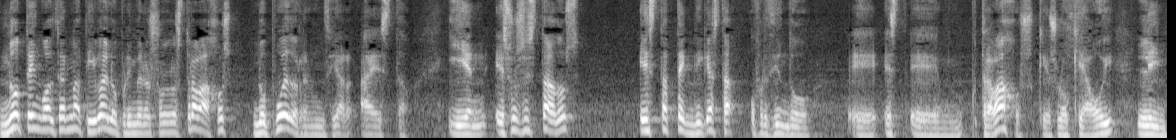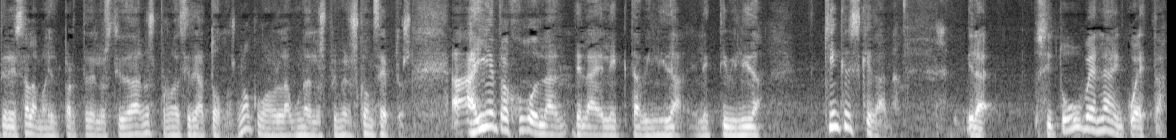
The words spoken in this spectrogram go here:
no tengo alternativa y lo primero son los trabajos, no puedo renunciar a esto. Y en esos estados, esta técnica está ofreciendo eh, eh, trabajos, que es lo que a hoy le interesa a la mayor parte de los ciudadanos, por no decir a todos, ¿no? como uno de los primeros conceptos. Ahí entra el juego de la, de la electabilidad, electibilidad. ¿Quién crees que gana? Mira, si tú ves las encuestas,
